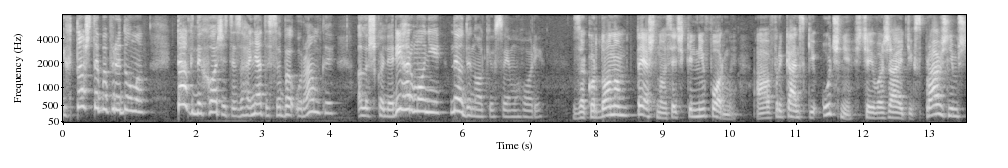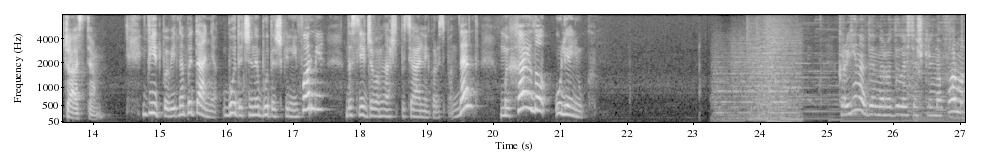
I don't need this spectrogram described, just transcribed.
І хто ж тебе придумав? Так не хочеться заганяти себе у рамки, але школярі гармонії не одинокі у своєму горі. За кордоном теж носять шкільні форми, а африканські учні ще й вважають їх справжнім щастям. Відповідь на питання, бути чи не бути в шкільній формі, досліджував наш спеціальний кореспондент Михайло Улянюк. Країна, де народилася шкільна форма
